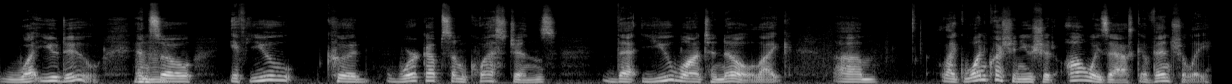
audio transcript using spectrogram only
what you do. And so if you could work up some questions that you want to know like um, like one question you should always ask eventually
